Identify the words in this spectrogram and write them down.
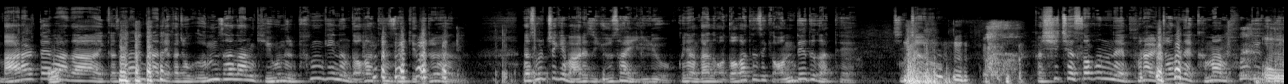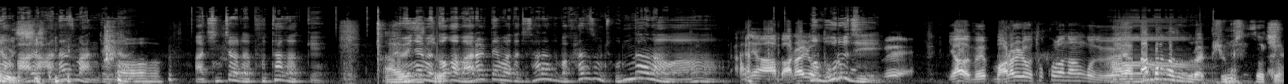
말할 때마다 그러니까 사람들한테 약간 좀 음산한 기운을 풍기는 너 같은 새끼들은 그냥 솔직히 말해서 유사 인류. 그냥 난 너 같은 새끼 undead 같아. 진짜로. 그러니까 시체 썩었네 불알 쪘네 그만 풍기고 그냥 말 씨. 안 하면 안 돼요 어. 아 진짜로 나 부탁할게 아, 왜냐면 좀- 너가 말할 때마다 사람들 막 한숨 존나 나와 아니야, 말하려고. 너 모르지? 왜? 야, 왜 말하려고 토크런 하는 건 왜? 아, 야, 어. 깜빡가서 그래 병신 새끼야.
